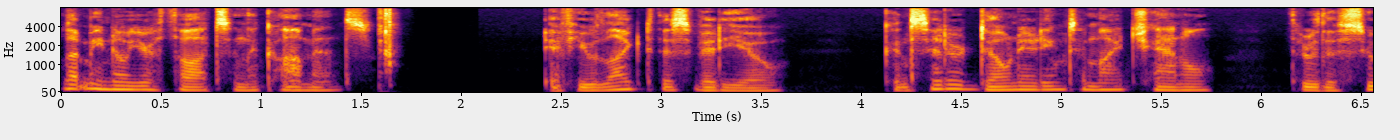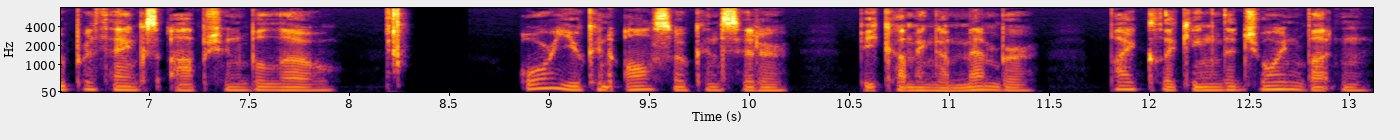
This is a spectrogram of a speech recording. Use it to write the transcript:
let me know your thoughts in the comments. If you liked this video, consider donating to my channel through the Super Thanks option below. Or you can also consider becoming a member by clicking the Join button.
